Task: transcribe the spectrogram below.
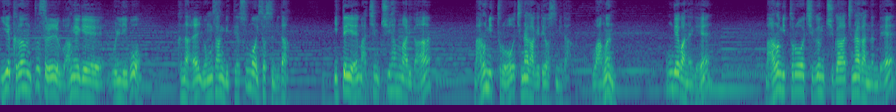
이에 그런 뜻을 왕에게 올리고 그날 용상 밑에 숨어 있었습니다. 이때에 마침 쥐 한 마리가 마루 밑으로 지나가게 되었습니다. 왕은 홍계관에게 마루 밑으로 지금 쥐가 지나갔는데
